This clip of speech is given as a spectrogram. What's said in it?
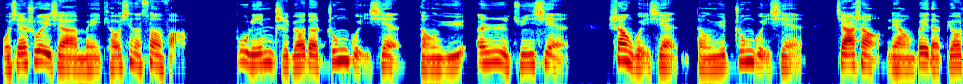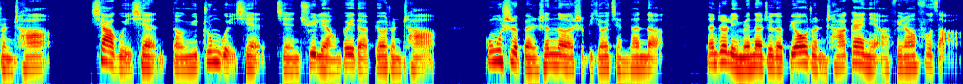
我先说一下每条线的算法。布林指标的中轨线等于 N 日均线，上轨线等于中轨线加上两倍的标准差，下轨线等于中轨线减去两倍的标准差。公式本身呢是比较简单的，但这里面的这个标准差概念啊非常复杂。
